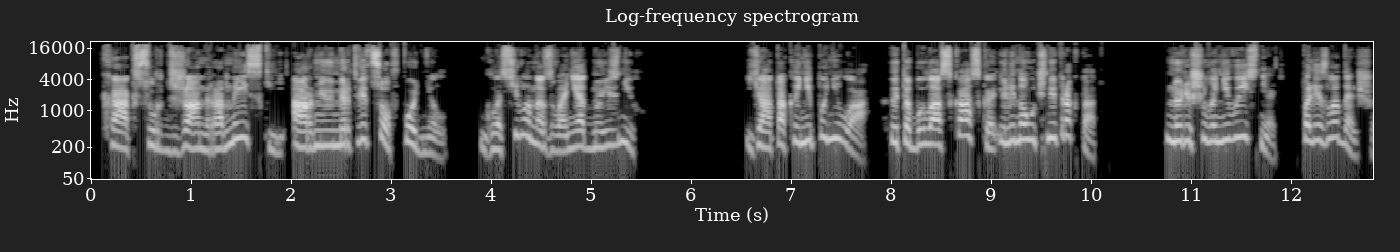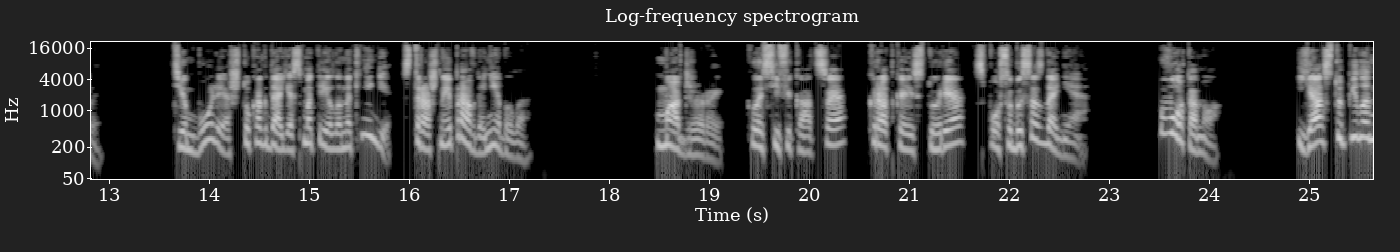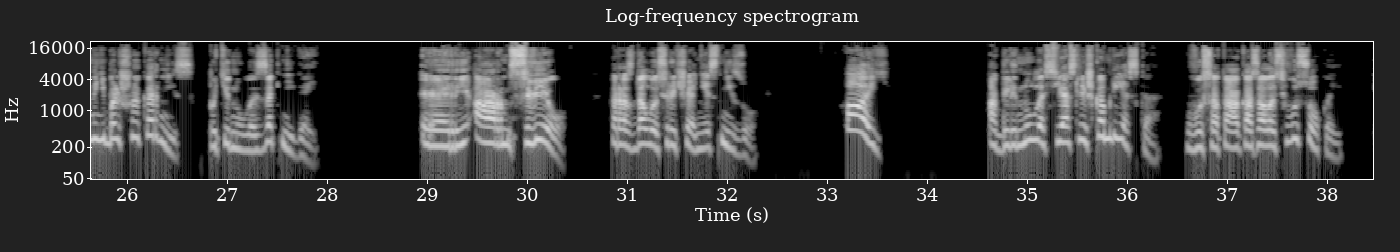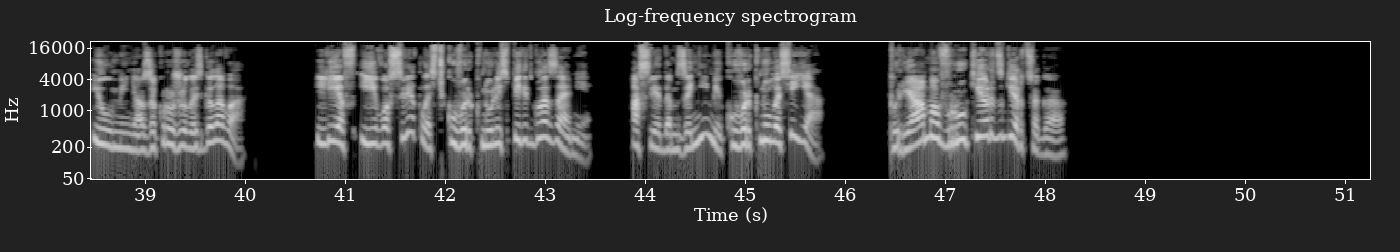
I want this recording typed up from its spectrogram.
«Как Сурджан Ранейский армию мертвецов поднял», — гласило название одной из них. Я так и не поняла, это была сказка или научный трактат, но решила не выяснять, полезла дальше. Тем более, что когда я смотрела на книги, страшной правда не было. Маджеры. Классификация, краткая история, способы создания. Вот оно. Я ступила на небольшой карниз, потянулась за книгой. «Эри Армсвилл!» — раздалось рычание снизу. «Ай!» Оглянулась я слишком резко. Высота оказалась высокой, и у меня закружилась голова. Лев и его светлость кувыркнулись перед глазами, а следом за ними кувыркнулась и я. Прямо в руки эрцгерцога.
